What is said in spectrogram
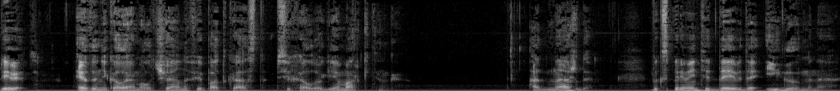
Привет, это Николай Молчанов и подкаст «Психология маркетинга». Однажды в эксперименте Дэвида Иглмена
